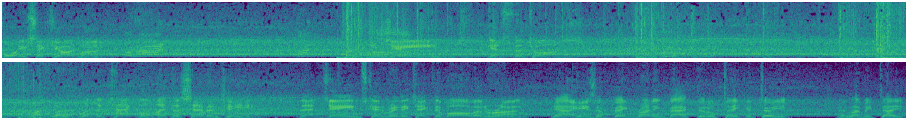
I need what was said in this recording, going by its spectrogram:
46-yard line. James gets the toss. Butler with the tackle at the 17. That James can really take the ball and run. Yeah, he's a big running back that'll take it to you. And let me tell you,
